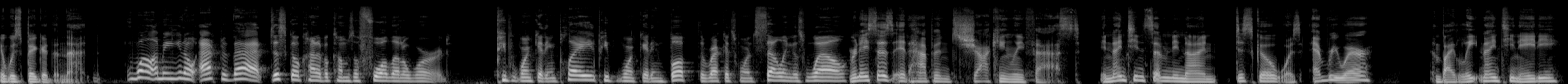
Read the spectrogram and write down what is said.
it was bigger than that. Well, I mean, you know, after that, disco kind of becomes a four letter word. People weren't getting played, people weren't getting booked, the records weren't selling as well. Renee says it happened shockingly fast. In 1979, disco was everywhere, and by late 1980,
